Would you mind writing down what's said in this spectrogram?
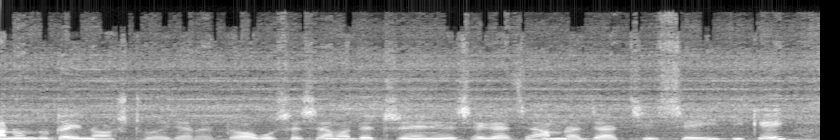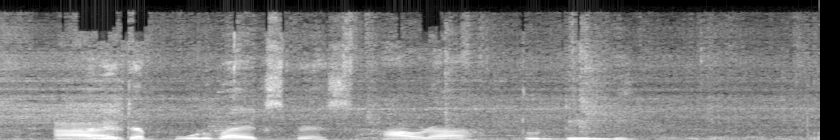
আনন্দটাই নষ্ট হয়ে যাবে। তো অবশেষে আমাদের ট্রেন এসে গেছে, আমরা যাচ্ছি সেই দিকেই। আর এটা পূর্বা এক্সপ্রেস হাওড়া টু দিল্লি। তো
